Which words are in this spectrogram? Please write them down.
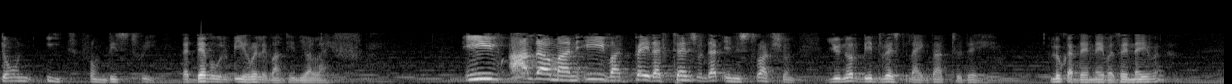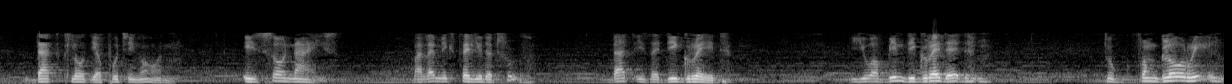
Don't eat from this tree. The devil will be irrelevant in your life. If Adam and Eve had paid attention to that instruction, you'd not be dressed like that today. Look at their neighbor. Say, neighbor, that cloth you're putting on is so nice. But let me tell you the truth. That is a degrade. You have been degraded to from glory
